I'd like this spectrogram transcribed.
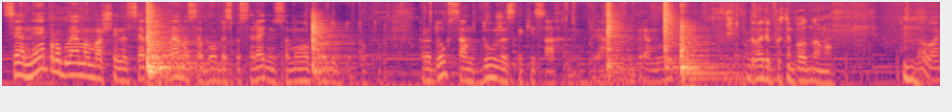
Це не проблема машини, це проблема або безпосередньо самого продукту. Тобто продукт сам дуже такий сахарний. Прямо, прямо. Давайте пустимо по одному. Давай.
